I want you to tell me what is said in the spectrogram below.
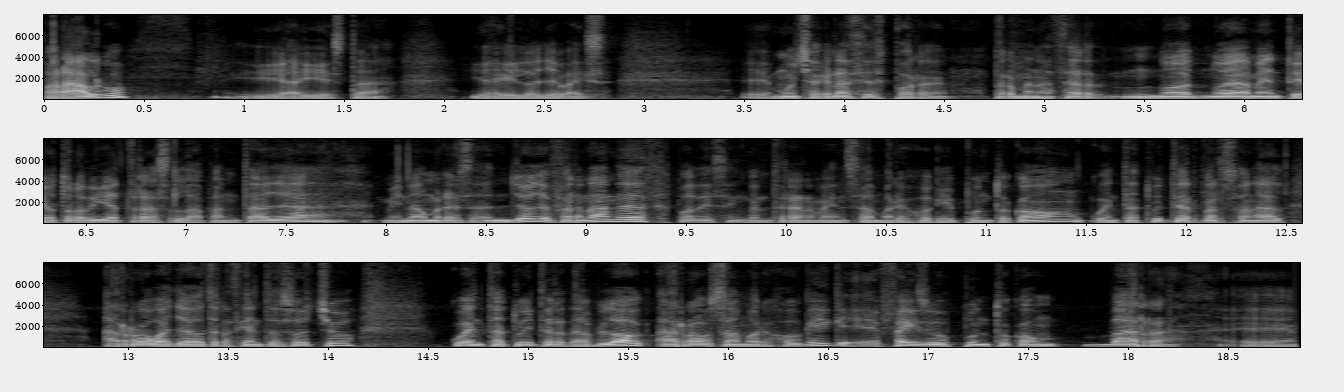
para algo. Y ahí está, y ahí lo lleváis. Eh, muchas gracias por permanecer nuevamente otro día tras la pantalla. Mi nombre es Jojo Fernández. Podéis encontrarme en samorejoki.com, cuenta Twitter personal arroba yo308, cuenta Twitter del blog arroba samorejogeek, eh, facebook.com barra eh,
